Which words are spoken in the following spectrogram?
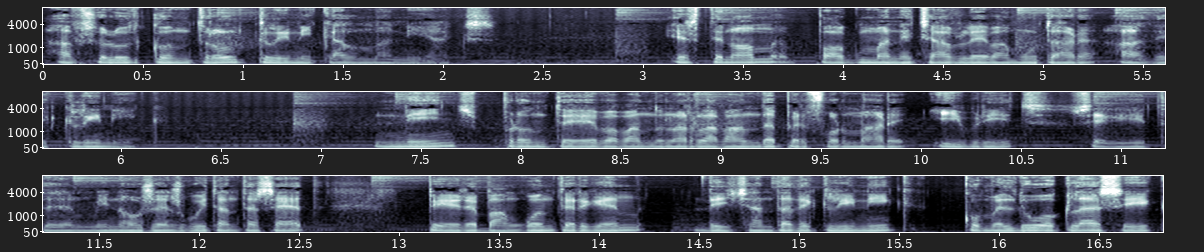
Absolute Control Clinical Maniacs. Este nom poc manejable va mutar a The Clinic. Ninch pronte va abandonar la banda per formar Hybrids, seguit en 1987 per Van Wontergem, deixant The Clinic com el duo clàssic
